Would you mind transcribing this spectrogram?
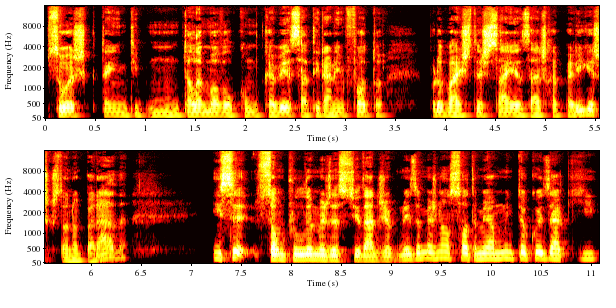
pessoas que têm tipo um telemóvel como cabeça a tirarem foto por baixo das saias às raparigas que estão na parada. Isso é, são problemas da sociedade japonesa, mas não só, também há muita coisa aqui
